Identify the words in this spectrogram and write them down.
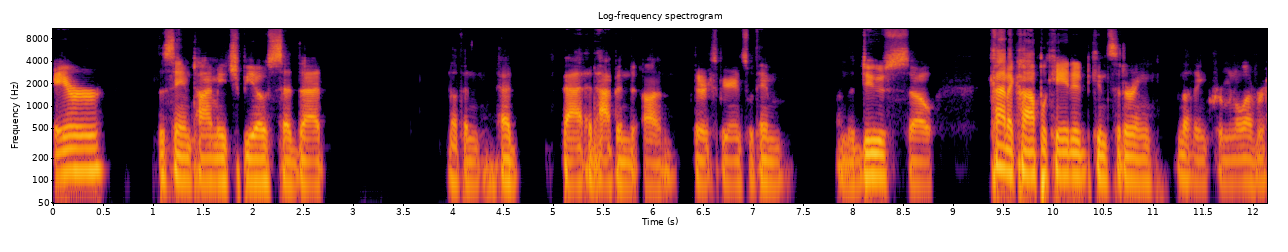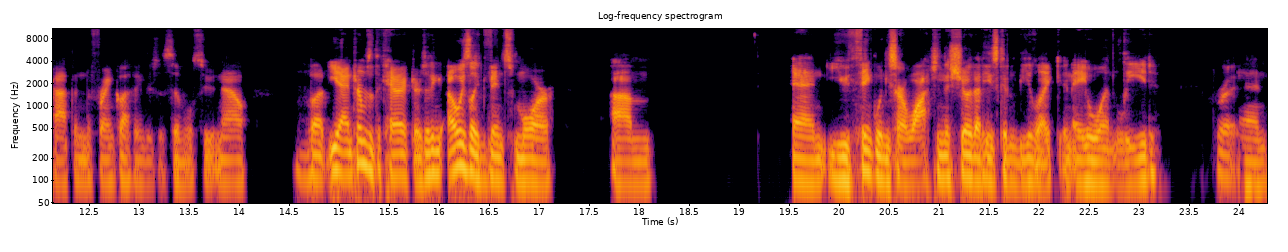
error. At the same time, HBO said that nothing had bad had happened on their experience with him on the Deuce. So kind of complicated considering nothing criminal ever happened to Franco. I think there's a civil suit now. But yeah, in terms of the characters, I think I always liked Vince more. Um, and you think when you start watching the show that he's going to be like an A1 lead. Right. And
